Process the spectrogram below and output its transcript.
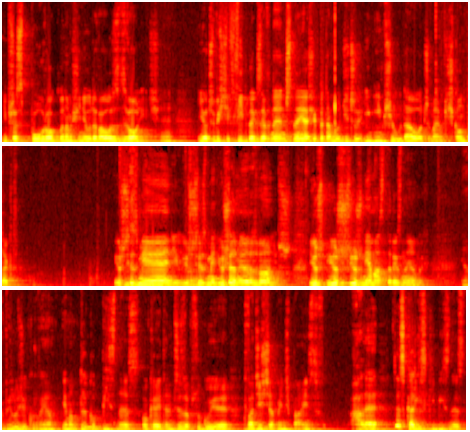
i przez pół roku nam się nie udawało zdzwonić. Nie? I oczywiście feedback zewnętrzny, ja się pytam ludzi, czy im, im się udało, czy mają jakiś kontakt. Już się Zmienił, zmienił, już tak. się zmienił, już się do mnie dzwonisz. Już, już, już nie ma starych znajomych. Ja mówię, ludzie, kurwa, ja, ja mam tylko biznes, ok, ten biznes obsługuje 25 państw, ale to jest kaliski biznes.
